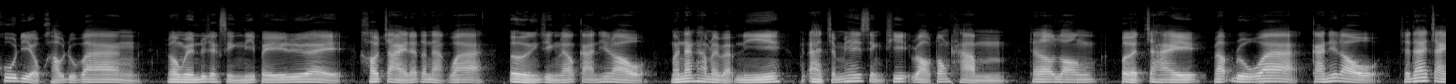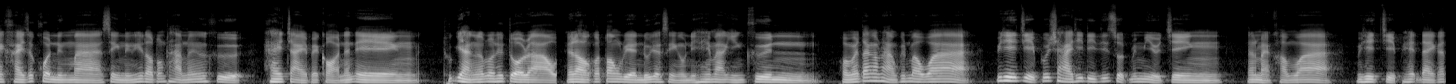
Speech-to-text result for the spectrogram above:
คู่เดี่ยวกับเขาดูบ้าง ลองเรียนรู้จากสิ่งนี้ไปเรื่อยเข้าใจและตระหนักว่า เออจริง ๆ แล้วการที่เรามานั่งทำอะไรแบบนี้ มันอาจจะไม่ใช่สิ่งที่เราต้องทำแต่เราลองเปิดใจรับรู้ว่าการที่เราจะได้ใจใครสักคนหนึ่งมา สิ่งหนึ่งที่เราต้องทำนั่นก็คือ ให้ใจไปก่อนนั่นเอง ทุกอย่างเริ่มต้นที่ตัวเรา และเราก็ต้องเรียนรู้จากสิ่งเหล่านี้ให้มากยิ่งขึ้น ผมไม่ตั้งคำถามขึ้นมาว่า วิธีจีบผู้ชายที่ดีที่สุดไม่มีอยู่จริง นั่นหมายความว่าวิธีจีบเพศใดก็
